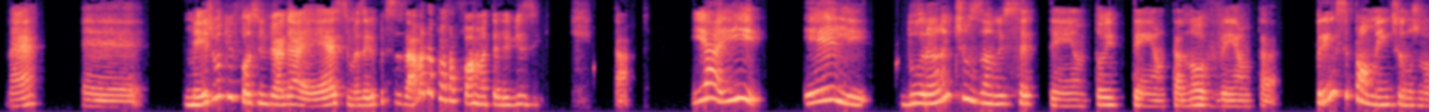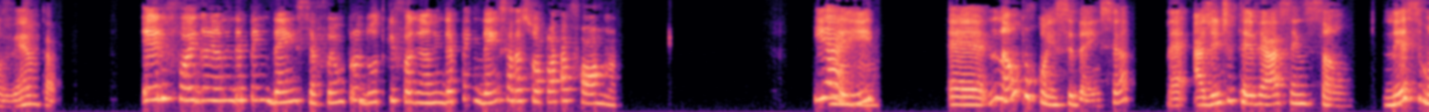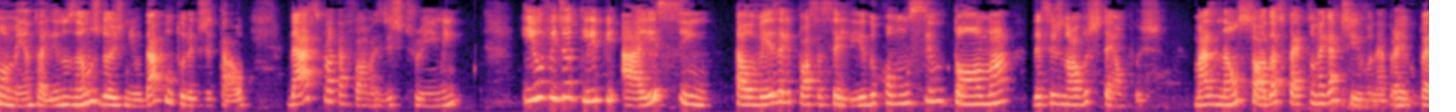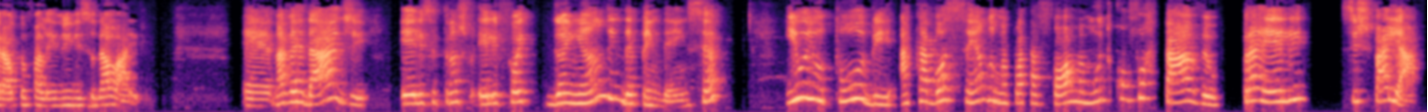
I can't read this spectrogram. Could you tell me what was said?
Né? É, mesmo que fosse em VHS, mas ele precisava da plataforma televisiva. Tá? E aí, ele, durante os anos 70, 80, 90, principalmente anos 90, ele foi ganhando independência, foi um produto que foi ganhando independência da sua plataforma. E aí, uhum. é, não por coincidência, né, a gente teve a ascensão nesse momento ali, nos anos 2000, da cultura digital, das plataformas de streaming, e o videoclipe, aí sim, talvez ele possa ser lido como um sintoma desses novos tempos. Mas não só do aspecto negativo, né? Para recuperar o que eu falei no início da live. É, na verdade, ele, se trans... ele foi ganhando independência e o YouTube acabou sendo uma plataforma muito confortável para ele se espalhar,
